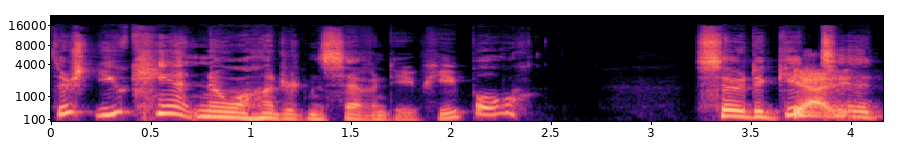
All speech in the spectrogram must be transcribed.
there's you can't know 170 people. So to get yeah, to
